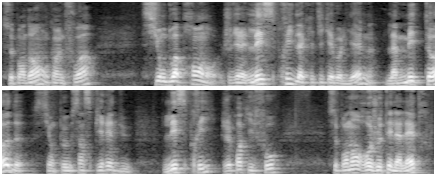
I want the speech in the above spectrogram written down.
Cependant, encore une fois, si on doit prendre, je dirais, l'esprit de la critique évolienne, la méthode, si on peut s'inspirer du l'esprit, je crois qu'il faut cependant rejeter la lettre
